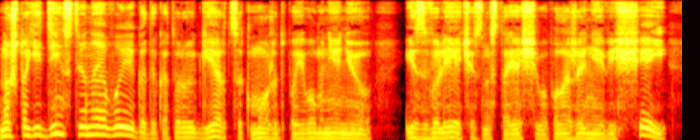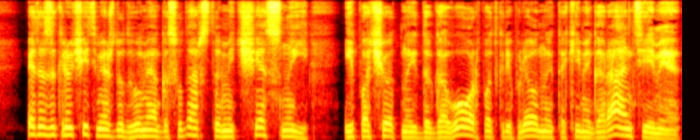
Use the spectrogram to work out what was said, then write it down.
но что единственная выгода, которую герцог может, по его мнению, извлечь из настоящего положения вещей, это заключить между двумя государствами честный и почетный договор, подкрепленный такими гарантиями,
